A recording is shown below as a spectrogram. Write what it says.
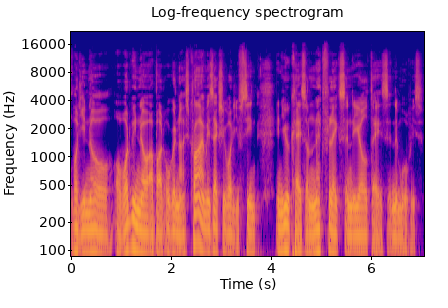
what you know or what we know about organized crime is actually what you've seen in your case on Netflix in the old days in the movies.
